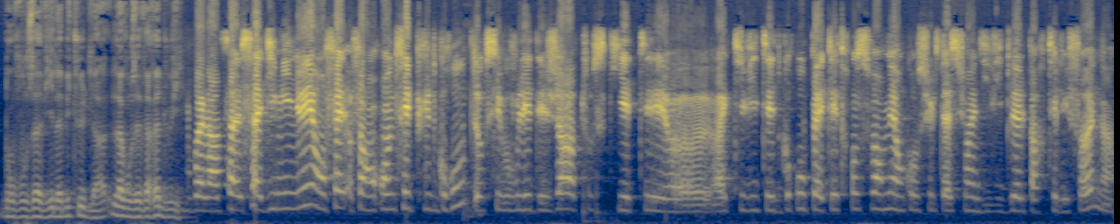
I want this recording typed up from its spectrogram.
dont vous aviez l'habitude. Là, là, vous avez réduit. Voilà, ça, a diminué. En fait, enfin, on ne fait plus de groupe. Donc, si vous voulez, déjà, tout ce qui était euh, activité de groupe a été transformé en consultation individuelle par téléphone.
